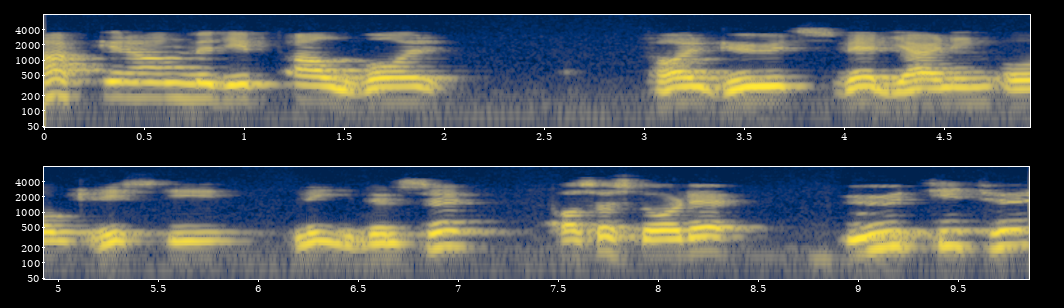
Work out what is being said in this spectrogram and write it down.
takker han med dypt alvor for Guds velgjerning og Kristi lidelse. Og så står det utitur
